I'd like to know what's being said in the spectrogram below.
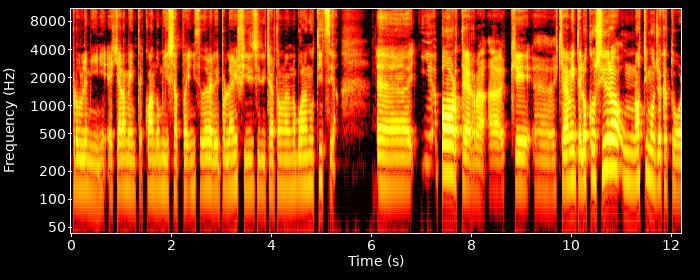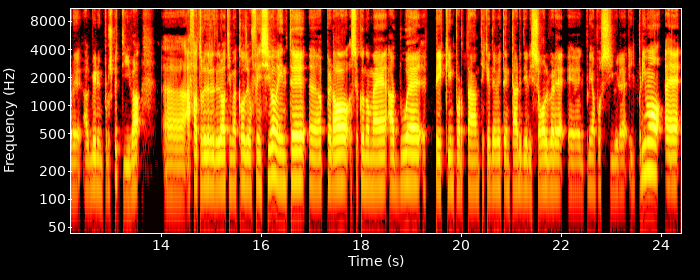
problemini e chiaramente quando Millsap inizia ad avere dei problemi fisici di certo non è una buona notizia. Eh, Porter, eh, che eh, chiaramente lo considero un ottimo giocatore, almeno in prospettiva, eh, ha fatto vedere delle ottime cose offensivamente, eh, però secondo me ha due pecche importanti che deve tentare di risolvere eh, il prima possibile. Il primo è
